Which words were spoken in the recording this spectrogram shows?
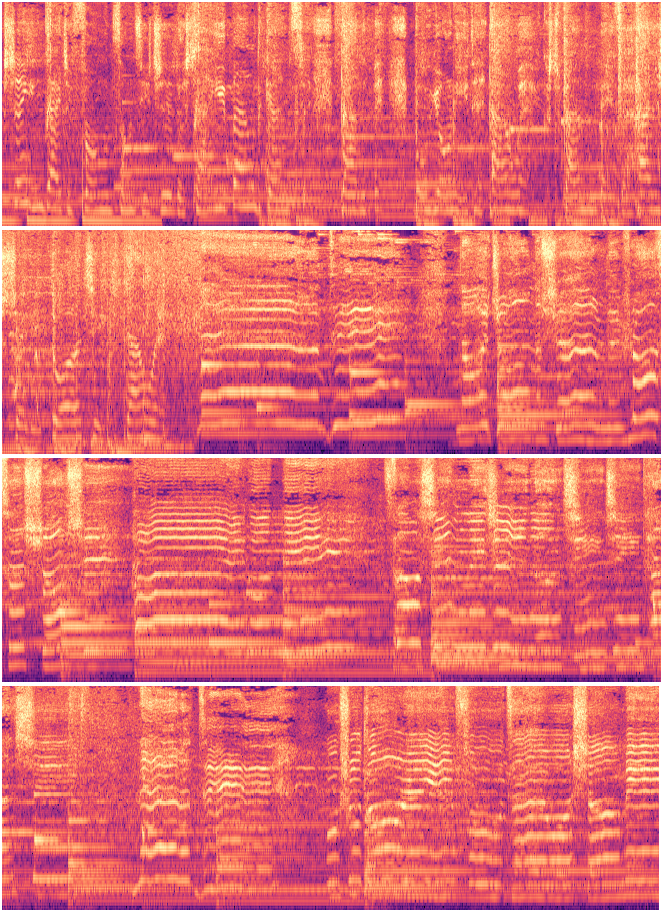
声音带着风，从极致留下一半，我干脆翻了倍，不用你的安慰。可是翻倍在汗水里多几个单位。melody，脑海中的旋律如此熟悉。数动人音符在我生命。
